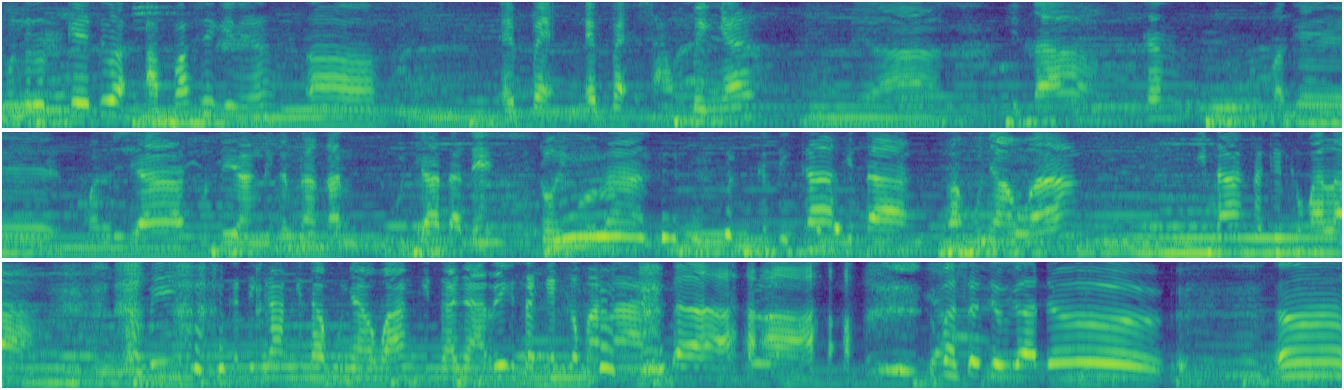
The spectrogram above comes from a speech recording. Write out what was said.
menurut kayak itu apa sih gini ya? Eh, efek efek sampingnya ya kita kan sebagai manusia seperti yang dikatakan Uca tadi itu hiburan. Ketika kita nggak punya uang kita sakit kepala. Tapi ketika kita punya uang kita nyari sakit kepala. Ya, Masa juga tuh. Eh,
